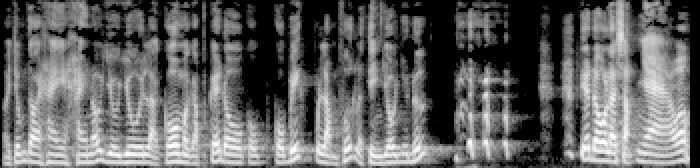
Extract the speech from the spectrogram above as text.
Và chúng tôi hay hay nói vui vui là cô mà gặp cái đô cô cô biết làm phước là tiền vô như nước. Cái đô là sạch nhà không?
